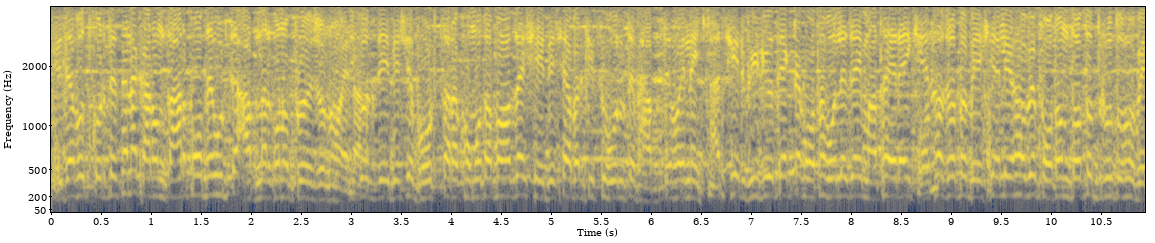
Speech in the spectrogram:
দ্বিধাবোধ করতেছে না কারণ তার পদে উঠতে আপনার কোনো প্রয়োজন হয় না। যে দেশে ভোট ছাড়া ক্ষমতা পাওয়া যায় সেই দেশে আবার কিছু বলতে ভাবতে হয় নাকি? আজকের ভিডিওতে একটা কথা বলে যাই মাথায় রেখে কথা যত বেখেয়ালি হবে পতন তত দ্রুত হবে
